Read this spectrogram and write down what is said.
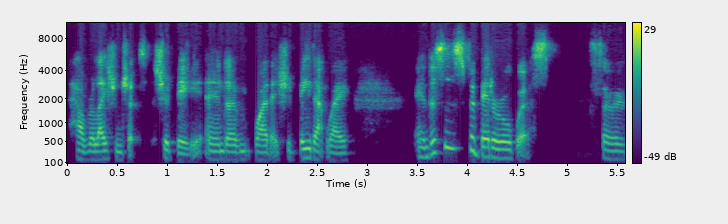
how relationships should be and um, why they should be that way. And this is for better or worse. So,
